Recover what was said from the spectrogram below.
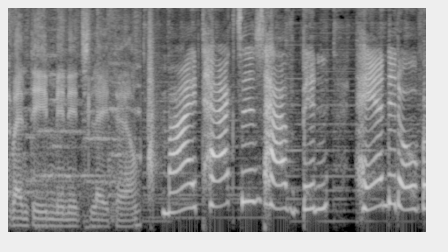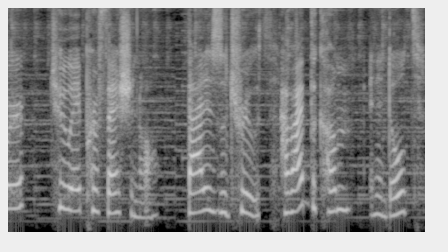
20 minutes later. My taxes have been handed over to a professional. That is the truth. Have I become an adult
